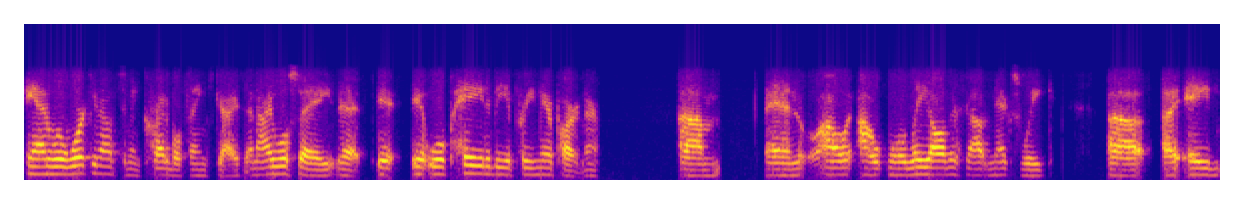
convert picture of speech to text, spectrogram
And we're working on some incredible things, guys. And I will say that it, it will pay to be a premier partner. Um, and I'll, I'll we'll lay all this out next week. Uh, a, a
